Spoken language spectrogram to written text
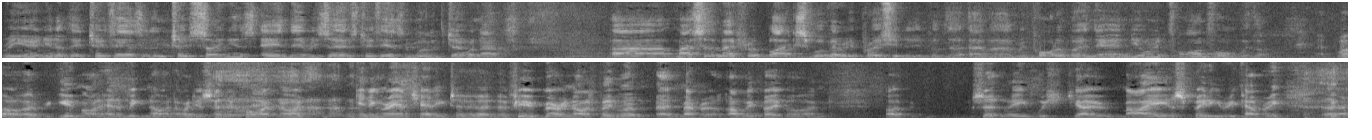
reunion of their 2002 seniors and their reserves 2001 and 2, and uh, uh, most of the Maffra blokes were very appreciative of, the, of a reporter being there, and you were in fine form with them. Well, uh, you might have had a big night. I just had a quiet night, getting around chatting to a, a few very nice people at, at Maffra, lovely people, and I certainly wish Joe May a speedy recovery. Uh,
